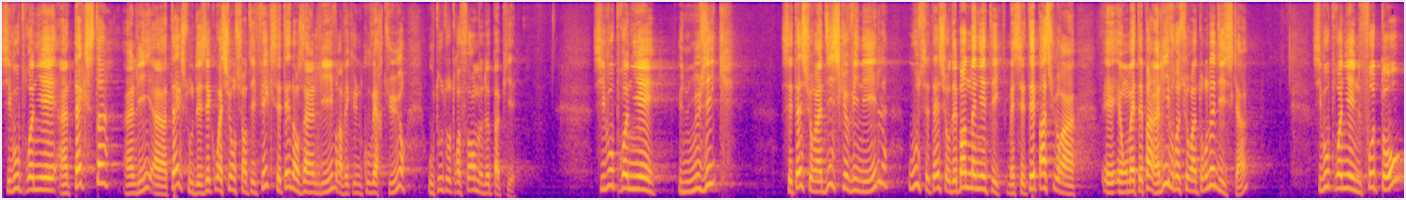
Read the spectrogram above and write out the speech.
Si vous preniez un texte, un, texte ou des équations scientifiques, c'était dans un livre avec une couverture ou toute autre forme de papier. Si vous preniez une musique, c'était sur un disque vinyle ou c'était sur des bandes magnétiques, mais c'était pas sur un et, on ne mettait pas un livre sur un tourne-disque. Hein. Si vous preniez une photo,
